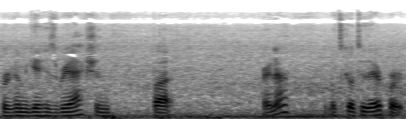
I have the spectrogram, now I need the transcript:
we're gonna get his reaction. But right now, let's go to the airport.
